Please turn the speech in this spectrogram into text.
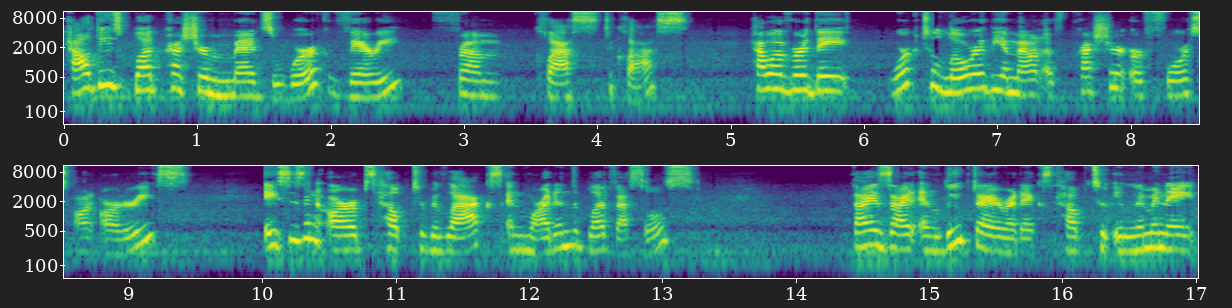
How these blood pressure meds work vary from class to class. However, they work to lower the amount of pressure or force on arteries. ACEs and ARBs help to relax and widen the blood vessels. Thiazide and loop diuretics help to eliminate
